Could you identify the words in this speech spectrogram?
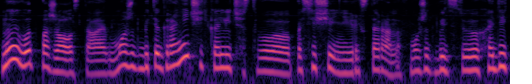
Ну и вот, пожалуйста, а может быть, ограничить количество посещений ресторанов? Может быть, э, ходить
